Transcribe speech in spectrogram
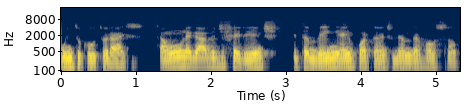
muito culturais. São um legado diferente que também é importante dentro da evolução.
